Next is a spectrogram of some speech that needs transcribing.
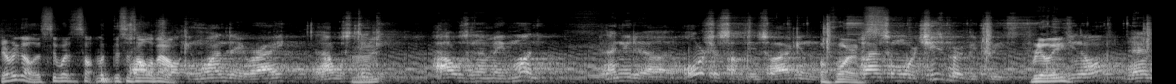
here we go. Let's see what, all, what this is all about. Walking one day, right, and I was all thinking right. I was gonna make money, and I needed a horse or something so I can plant some more cheeseburger trees. Really? And, you know, then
